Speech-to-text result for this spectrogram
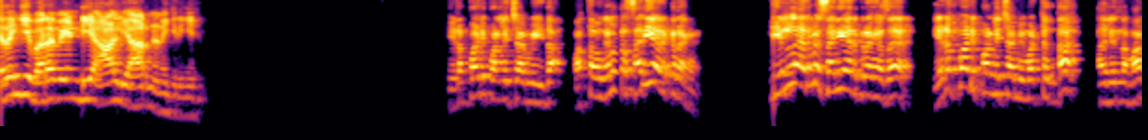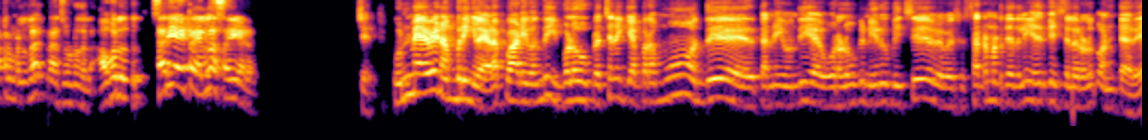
இறங்கி வர வேண்டிய ஆள் யாருன்னு நினைக்கிறீங்க? எடப்பாடி பழனிசாமி தான். மத்தவங்க எல்லாம் சரியா இருக்கிறாங்க. எல்லாருமே சரியா இருக்கிறாங்க சார். எடப்பாடி பழனிசாமி மட்டும்தான் அதுல எந்த மாற்றம் இல்லை நான் சொல்றது இல்லை அவரு சரியாயிட்டா எல்லாம் சரியாயிடும். சரி. உண்மையாவே நம்புறீங்களா எடப்பாடி வந்து இவ்வளவு பிரச்சனைக்கு அப்புறமும் வந்து தன்னை வந்து ஓரளவுக்கு நிரூபிச்சு சட்டமன்ற தேர்தலையும் எதிர்க்கட்சி தலைவர் வந்துட்டாரு.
